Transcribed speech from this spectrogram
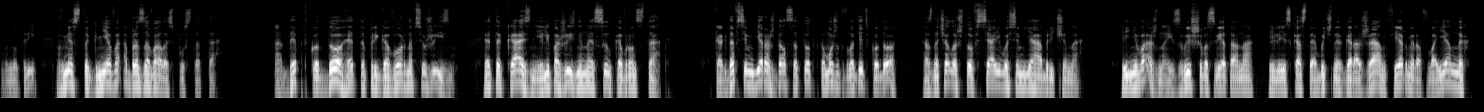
Внутри вместо гнева образовалась пустота. Адепт Кодо — это приговор на всю жизнь это казнь или пожизненная ссылка в Ронстадт. Когда в семье рождался тот, кто может владеть Кодо, означало, что вся его семья обречена. И неважно, из высшего света она или из касты обычных горожан, фермеров, военных,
